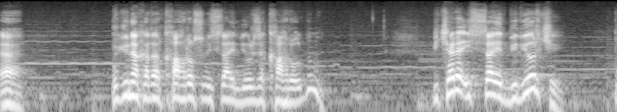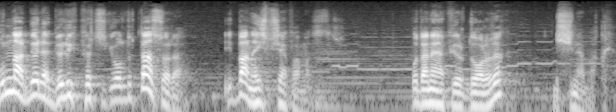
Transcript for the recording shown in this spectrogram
Evet. Bugüne kadar kahrolsun İsrail diyoruz ya kahroldu mu? Bir kere İsrail biliyor ki bunlar böyle bölük pörçük olduktan sonra bana hiçbir şey yapamazlar. Bu da ne yapıyor doğal olarak? İşine bakıyor.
